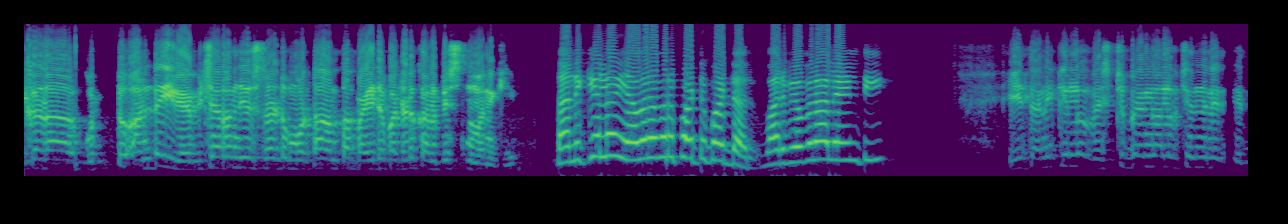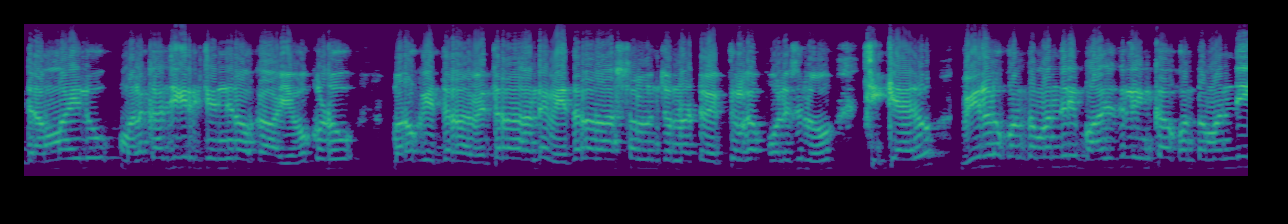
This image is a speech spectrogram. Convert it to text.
ఇక్కడ గుట్టు అంటే ఈ వ్యభిచారం చేసినట్టు ముఠా అంతా బయటపడ్డట్టు కనిపిస్తుంది మనకి. తనిఖీలో ఎవరెవరు పట్టుబడ్డారు? వారి వివరాలు ఏంటి ఈ తనిఖీలో వెస్ట్ బెంగాల్కు చెందిన ఇద్దరు అమ్మాయిలు మల్కాజిగిరికి చెందిన ఒక యువకుడు మరొక ఇద్దరు ఇతర అంటే ఇతర రాష్ట్రాల నుంచి ఉన్నట్టు వ్యక్తులుగా పోలీసులు చిక్కారు. వీరిలో కొంతమంది బాధితులు ఇంకా కొంతమంది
